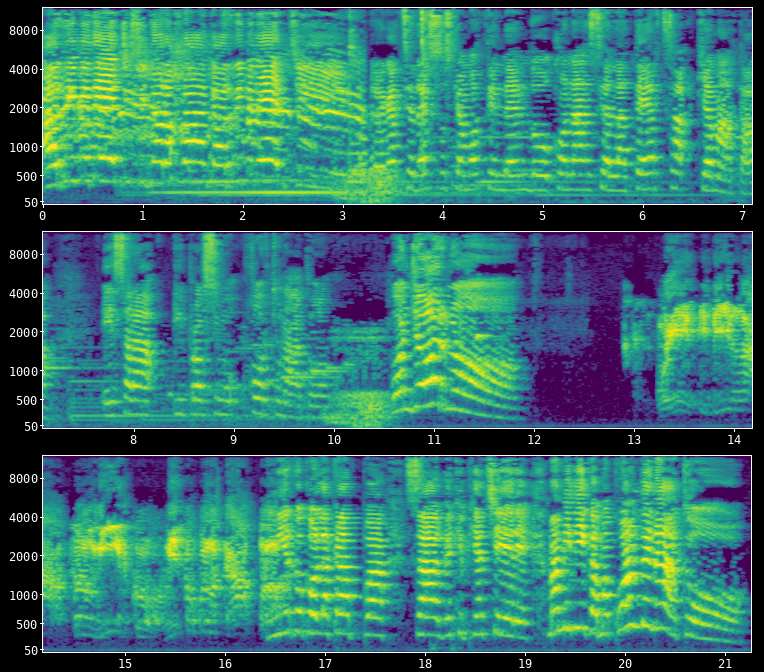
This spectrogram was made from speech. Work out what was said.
Arrivederci signora Franca, arrivederci! Ragazzi, adesso stiamo attendendo con ansia la terza chiamata e sarà il prossimo fortunato. Buongiorno! Uè, Sibilla, sono Mirko, Mirko con la K. Mirko con la K, salve, che piacere. Ma mi dica, ma quando è nato?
